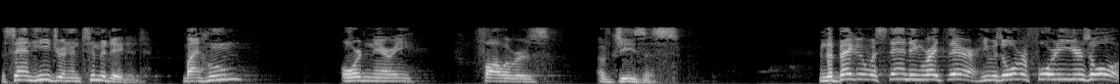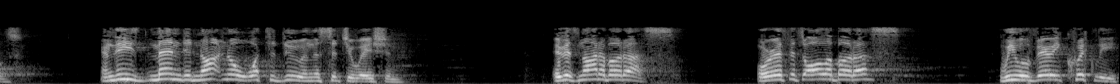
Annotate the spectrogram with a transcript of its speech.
The Sanhedrin intimidated. By whom? Ordinary followers of Jesus. And the beggar was standing right there. He was over 40 years old. And these men did not know what to do in this situation. If it's not about us, or if it's all about us, we will very quickly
